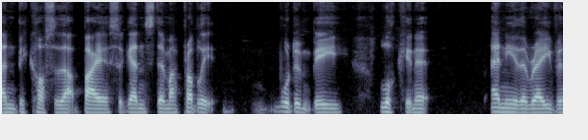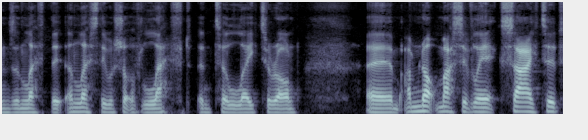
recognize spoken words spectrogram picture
and because of that bias against him, I probably wouldn't be looking at any of the Ravens and left it, unless they were sort of left until later on. Um, I'm not massively excited,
